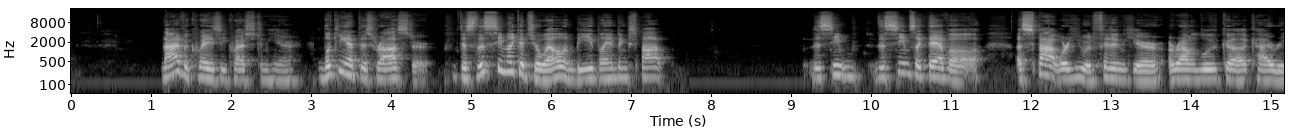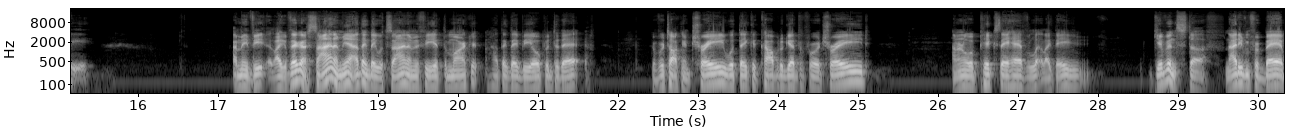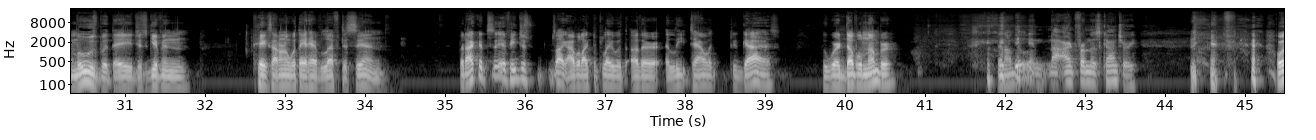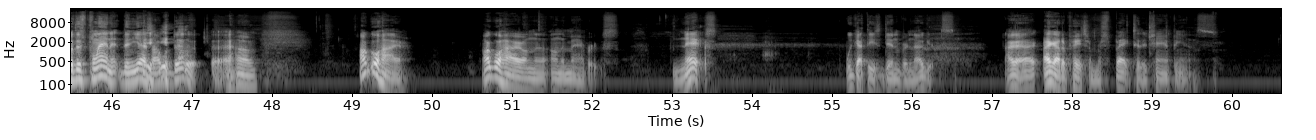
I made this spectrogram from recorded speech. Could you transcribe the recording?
Now I have a crazy question here. Looking at this roster, does this seem like a Joel Embiid landing spot? This seem this seems like they have a a spot where he would fit in here around Luka, Kyrie. I mean, if he, like if they're going to sign him, yeah, I think they would sign him if he hit the market. I think they'd be open to that. If we're talking trade, what they could cobble together for a trade, I don't know what picks they have. Like they given stuff, not even for bad moves, but they just given picks. I don't know what they'd have left to send. But I could see if he just like I would like to play with other elite talented guys who wear double number. Then I'll do it. and not, aren't from this country. or this planet, then yes, I would do it. Um, I'll go higher. I'll go higher on the on the Mavericks. Next, we got these Denver Nuggets. I got I got to pay some respect to the champions,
